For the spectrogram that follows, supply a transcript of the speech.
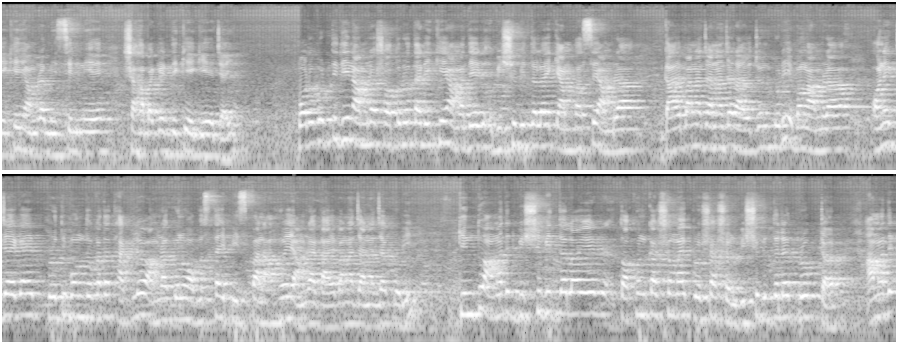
রেখেই আমরা মিছিল নিয়ে শাহবাগের দিকে এগিয়ে যাই। পরবর্তী দিন আমরা সতেরো তারিখে আমাদের বিশ্ববিদ্যালয় ক্যাম্পাসে আমরা গায়বানা জানাজার আয়োজন করি এবং আমরা অনেক জায়গায় প্রতিবন্ধকতা থাকলেও আমরা কোনো অবস্থায় পিছপা না হয়ে আমরা গায়বানা জানাজা করি। কিন্তু আমাদের বিশ্ববিদ্যালয়ের তখনকার সময় প্রশাসন, বিশ্ববিদ্যালয়ের প্রক্টর, আমাদের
